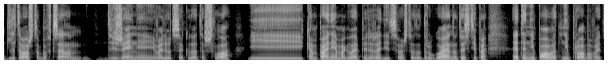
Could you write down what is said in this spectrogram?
для того, чтобы в целом движение, эволюция куда-то шло, и компания могла переродиться во что-то другое. Ну, то есть, типа, это не повод не пробовать.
